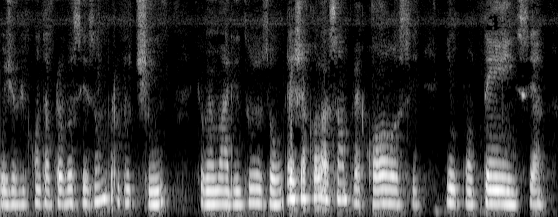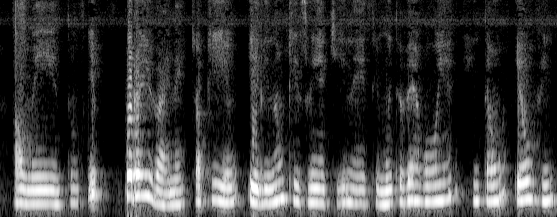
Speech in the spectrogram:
Hoje eu vim contar para vocês um produtinho que o meu marido usou para ejaculação precoce, impotência, aumento e por aí vai, né? Só que eu, ele não quis vir aqui, né? Tem muita vergonha, então eu vim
